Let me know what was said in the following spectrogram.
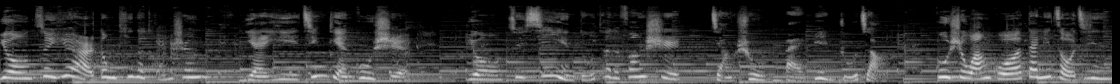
用最悦耳动听的童声演绎经典故事，用最新颖独特的方式讲述百变主角。故事王国带你走进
